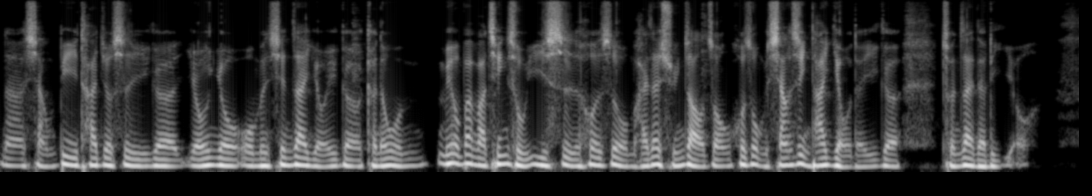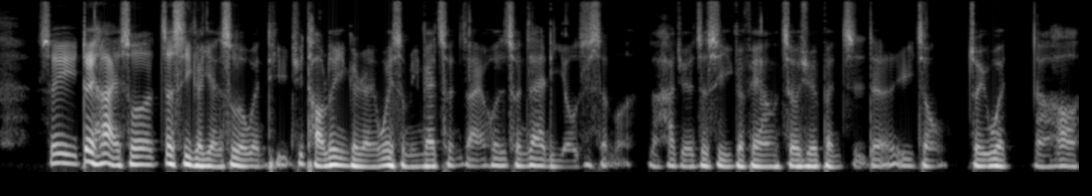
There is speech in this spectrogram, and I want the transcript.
那想必他就是一个拥有我们现在有一个可能我们没有办法清楚意识，或者是我们还在寻找中，或者是我们相信他有的一个存在的理由。所以对他来说，这是一个严肃的问题，去讨论一个人为什么应该存在，或者存在的理由是什么？那他觉得这是一个非常哲学本质的一种追问。然后，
